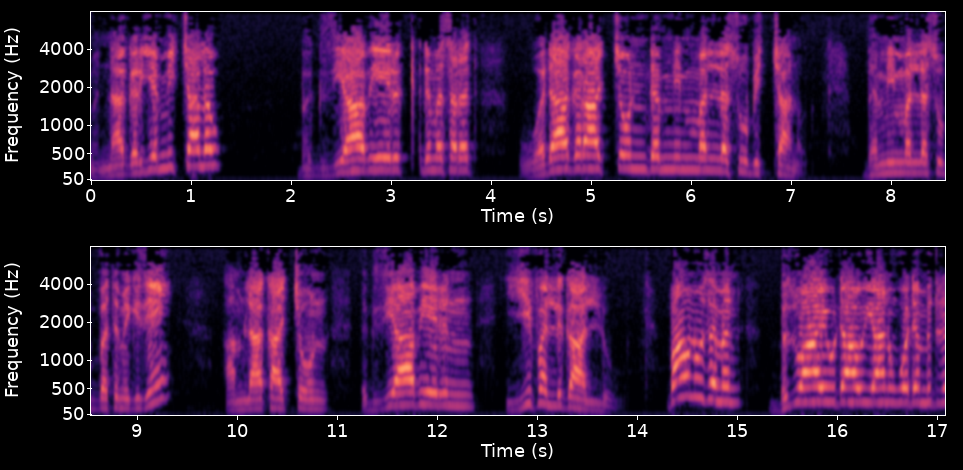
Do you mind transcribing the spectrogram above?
መናገር የሚቻለው በእግዚአብሔር ዕቅድ መሠረት ወደ አገራቸው እንደሚመለሱ ብቻ ነው። በሚመለሱበትም ጊዜ አምላካቸውን እግዚአብሔርን ይፈልጋሉ። በአሁኑ ዘመን ብዙ አይሁዳውያን ወደ ምድረ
